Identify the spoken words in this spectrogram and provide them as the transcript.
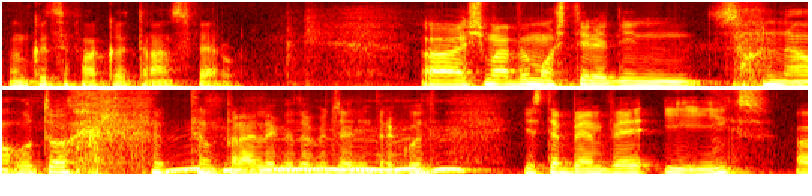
încât să facă transferul. Uh, și mai avem o știre din zona auto, nu prea legătură cu cea din trecut. Este BMW iX, uh,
